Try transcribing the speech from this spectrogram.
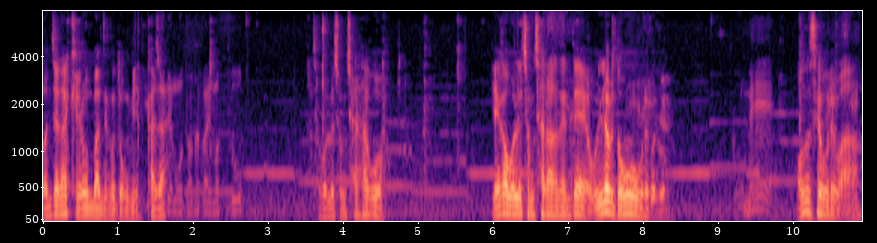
언제나 괴로움받는 거 농민. 가자. 저걸로 정찰하고 얘가 원래 정찰하는 데 올려면 너무 오래 걸려요. 어느 세월에 와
